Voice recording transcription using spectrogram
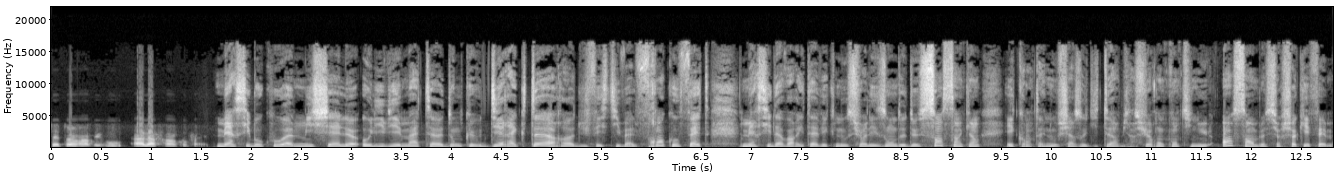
c'est un rendez-vous à la Francophète. Merci beaucoup à Michel Olivier Matt, donc directeur du festival Francofête. Merci d'avoir été avec nous sur les ondes de 105.1 et quant à nous, chers auditeurs, bien sûr, on continue ensemble sur Choc FM.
